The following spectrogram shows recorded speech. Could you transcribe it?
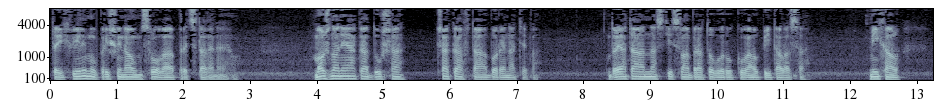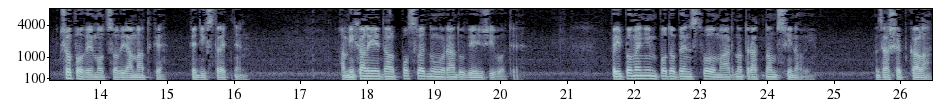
tej chvíli mu prišli na um slova predstaveného. Možno nejaká duša čaká v tábore na teba. Dojatá Anna stisla bratovú ruku a opýtala sa. Michal, čo poviem otcovi a matke, keď ich stretnem? A Michal jej dal poslednú radu v jej živote. Pripomením podobenstvo o marnotratnom synovi. Zašepkala.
